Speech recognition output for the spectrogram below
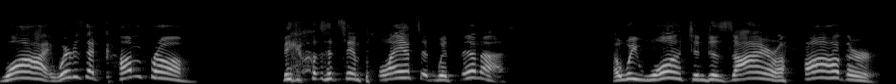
Why? Where does that come from? Because it's implanted within us. And we want and desire a father.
